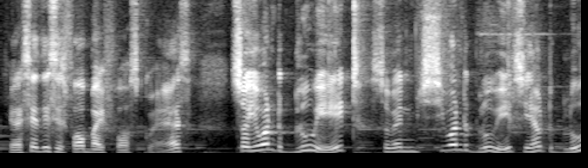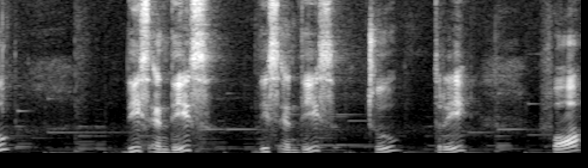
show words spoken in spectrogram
Okay, I said this is 4 by 4 squares. So you want to glue it. So when she want to glue it, she have to glue this and this, this and this, 2, 3, 4,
